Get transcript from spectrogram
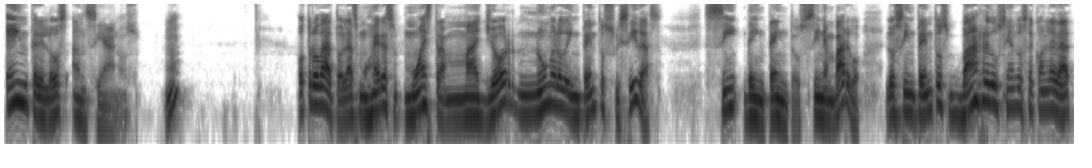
entre los ancianos. ¿Mm? Otro dato, las mujeres muestran mayor número de intentos suicidas. Sí, de intentos. Sin embargo, los intentos van reduciéndose con la edad,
